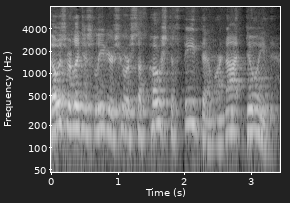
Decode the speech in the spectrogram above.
Those religious leaders who are supposed to feed them are not doing that.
